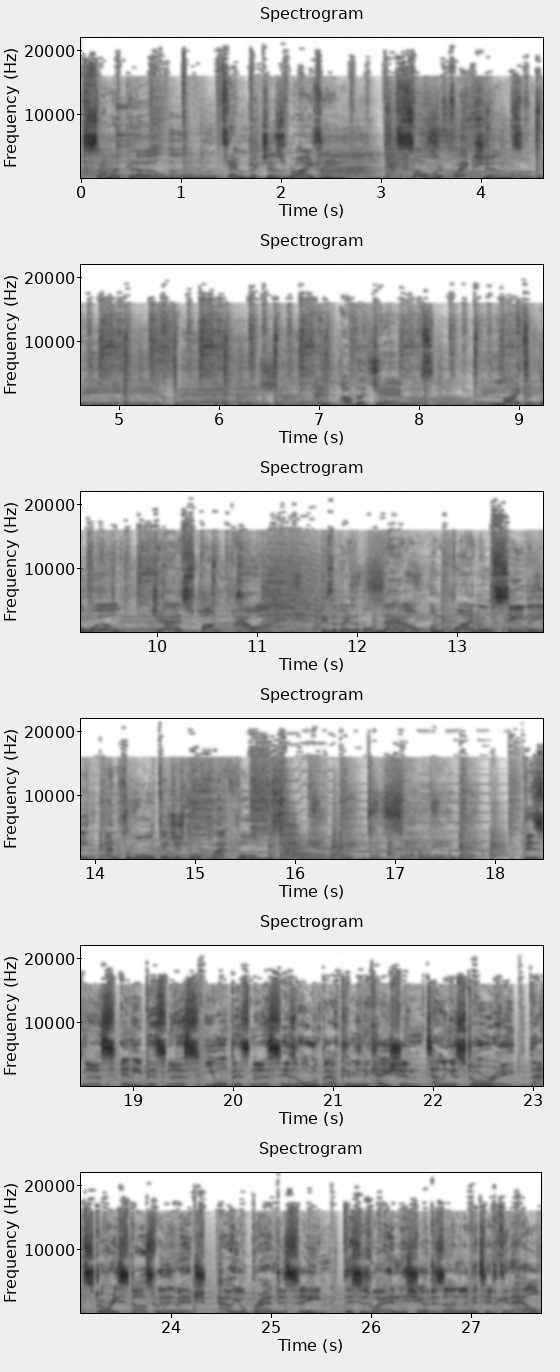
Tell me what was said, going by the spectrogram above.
Summer Girl, Temperatures Rising, Soul Reflections, and other gems. Light of the World Jazz Funk Power is available now on vinyl, CD, and from all digital platforms. Business, any business, your business is all about communication, telling a story. That story starts with image, how your brand is seen. This is where Initio Design Limited can help.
